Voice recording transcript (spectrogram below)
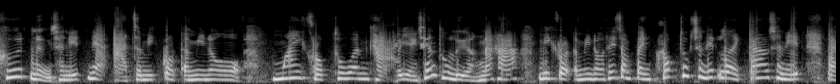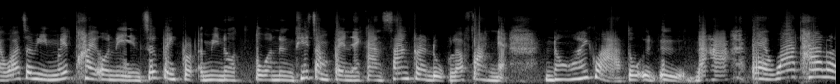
พืชหนึ่งชนิดเนี่ยอาจจะมีกรดอะมิโนไม่ครบถ้วนค่ะ อย่างเช่นถั่วเหลืองนะคะ มีกรดอะมิโนที่จำเป็นครบทุกชนิดเลย 9 ชนิด แต่ว่าจะมีเมทไทโอนีน ซึ่งเป็นกรดอะมิโนตัวหนึ่งที่จำเป็นในการสร้างกระดูกและฟันเนี่ยน้อยกว่าตัวอื่นๆนะคะ แต่ว่าถ้าเรา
